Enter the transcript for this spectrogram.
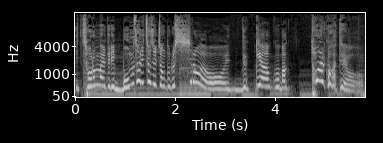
이 저런 말들이 몸서리 쳐질 정도로 싫어요. 이 느끼하고 막 토할 것 같아요.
